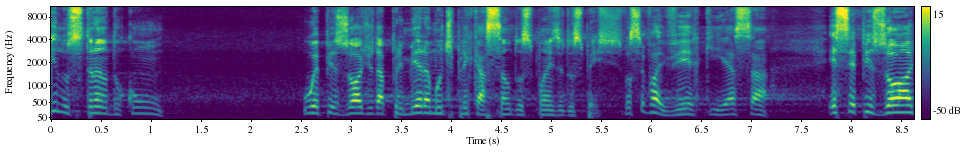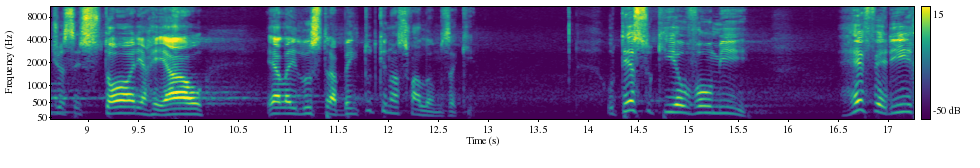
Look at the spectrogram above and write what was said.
ilustrando com o episódio da primeira multiplicação dos pães e dos peixes. Você vai ver que essa, esse episódio, essa história real, ela ilustra bem tudo que nós falamos aqui. O texto que eu vou me referir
